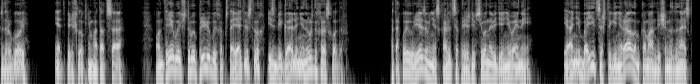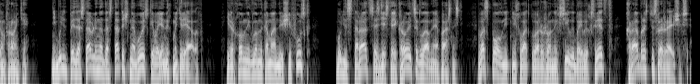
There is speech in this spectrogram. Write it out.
С другой, и это перешло к нему от отца, он требует, чтобы при любых обстоятельствах избегали ненужных расходов. А такое урезывание скажется прежде всего на ведении войны. И Ани боится, что генералам, командующим на Дунайском фронте, не будет предоставлено достаточно войск и военных материалов, и верховный главнокомандующий Фуск будет стараться, здесь-то и кроется главная опасность, восполнить нехватку вооруженных сил и боевых средств храбростью сражающихся.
